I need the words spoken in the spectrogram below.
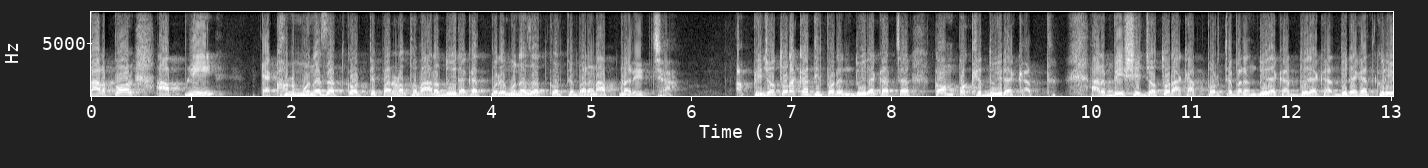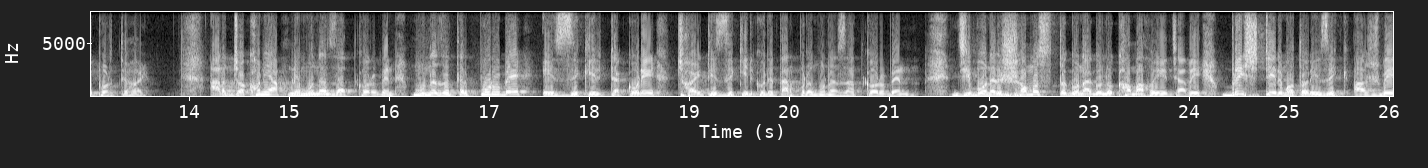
তারপর আপনি এখন মোনাজাত করতে পারেন অথবা আরও দুই রাকাত পরে মোনাজাত করতে পারেন, আপনার ইচ্ছা। আপনি যত রাকাতই পড়েন, দুই রাকাত চার, কমপক্ষে দুই রাকাত। আর বেশি যত রাকাত পড়তে পারেন, দুই রাকাত দুই রাকাত দুই রাকাত করেই পড়তে হয়। আর যখনই আপনি মুনাজাত করবেন, মুনাজাতের পূর্বে এই জিকিরটা করে, ছয়টি জিকির করে তারপরে মুনাজাত করবেন। জীবনের সমস্ত গুণাগুলো ক্ষমা হয়ে যাবে, বৃষ্টির মতো রিজিক আসবে,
